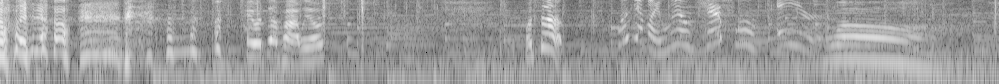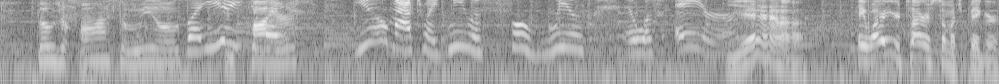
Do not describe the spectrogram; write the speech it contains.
Oh no! hey, what's up, Hot Wheels? What's up? Look at my wheels. They're full of air. Whoa! Those are awesome wheels But you- and tires. You match like me with full wheels and with air. Yeah. Hey, why are your tires so much bigger?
